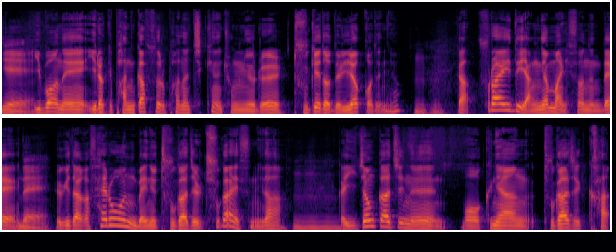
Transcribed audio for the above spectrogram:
예. 이번에 이렇게 반값으로 파는 치킨의 종류를 두 개 더 늘렸거든요. 음흠. 그러니까 후라이드 양념만 있었는데 네. 여기다가 새로운 메뉴 두 가지를 추가했습니다. 음. 그러니까 이전까지는 뭐 그냥 두 가지 가,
